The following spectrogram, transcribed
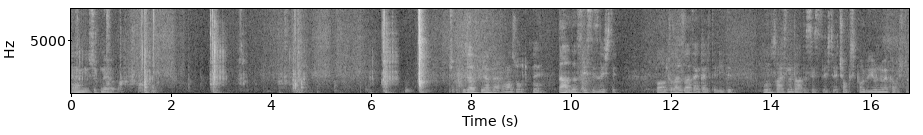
Herhangi bir sürtme yok. Çok güzel bir fren performansı oldu ve daha da sessizleşti. Baltalar zaten kaliteliydi. Bunun sayesinde daha da sessizleşti ve çok spor bir görünüme kavuştu.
